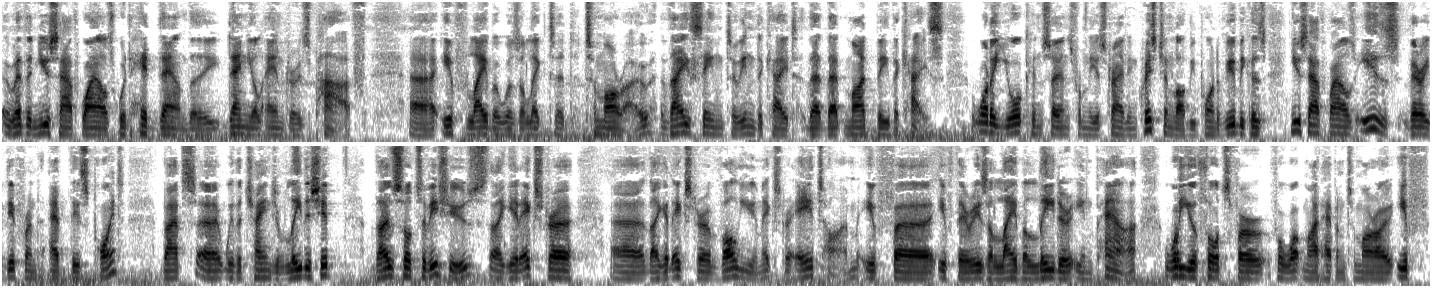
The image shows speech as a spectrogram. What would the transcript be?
whether New South Wales would head down the Daniel Andrews path. Uh, if Labor was elected tomorrow. They seem to indicate that that might be the case. What are your concerns from the Australian Christian lobby point of view? Because New South Wales is very different at this point, but uh, with a change of leadership, those sorts of issues, they get extra, uh, they get extra volume, extra airtime if uh, if there is a Labor leader in power. What are your thoughts for, for what might happen tomorrow if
